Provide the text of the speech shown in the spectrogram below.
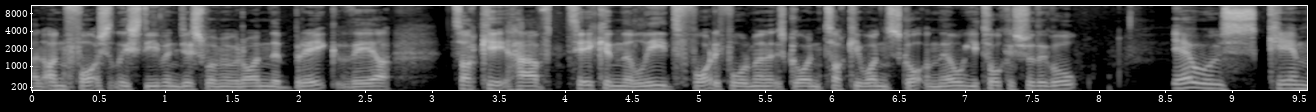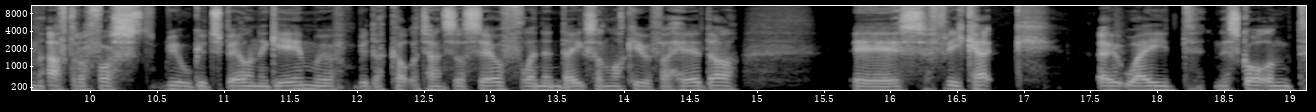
and unfortunately, Stephen, just when we were on the break there, Turkey have taken the lead. 44 minutes gone. Turkey won Scotland nil. You talk us through the goal. Yeah, it was came after a first real good spell in the game. We, had a couple of chances ourselves. Lyndon Dykes unlucky with a header. Uh, free kick out wide. The Scotland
